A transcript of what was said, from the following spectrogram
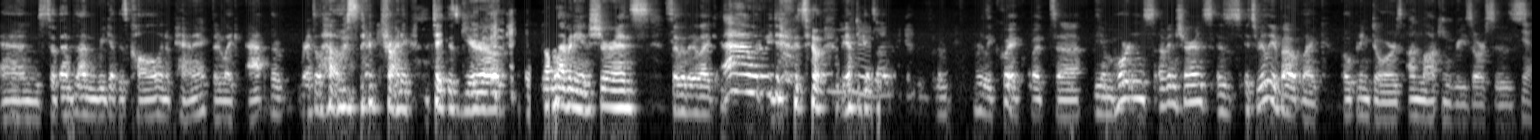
And so then, then we get this call in a panic. They're like at the rental house. They're trying to take this gear out. they don't have any insurance. So they're like, ah, what do we do? So we have to get some really quick, but uh, the importance of insurance is it's really about like opening doors, unlocking resources. Yeah,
